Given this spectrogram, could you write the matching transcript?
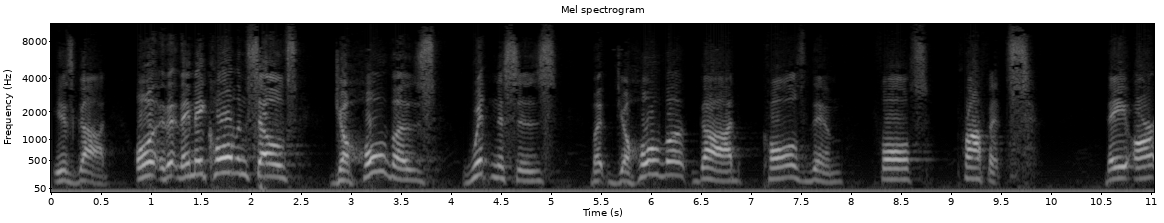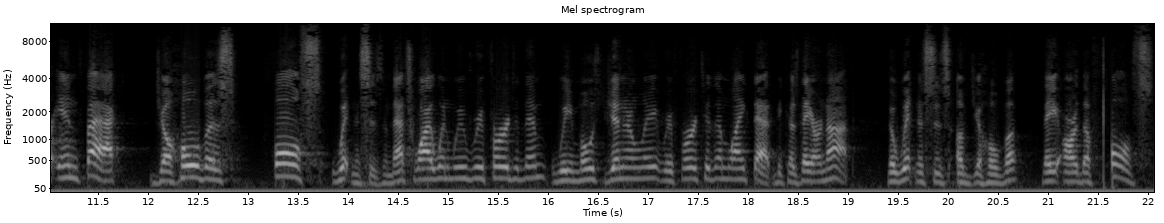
is God. Or they may call themselves Jehovah's witnesses, but Jehovah God calls them false prophets. They are, in fact, Jehovah's false witnesses. And that's why when we refer to them, we most generally refer to them like that, because they are not the witnesses of Jehovah. They are the false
